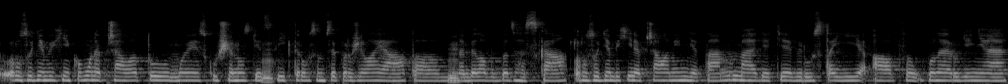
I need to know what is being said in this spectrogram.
Hmm. Rozhodně bych nikomu nepřála tu moji zkušenost dětství, hmm. kterou jsem si prožila já. Ta hmm. nebyla vůbec hezká. Rozhodně bych ji nepřála mým dětem. Mé děti vyrůstají a v úplné rodině,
